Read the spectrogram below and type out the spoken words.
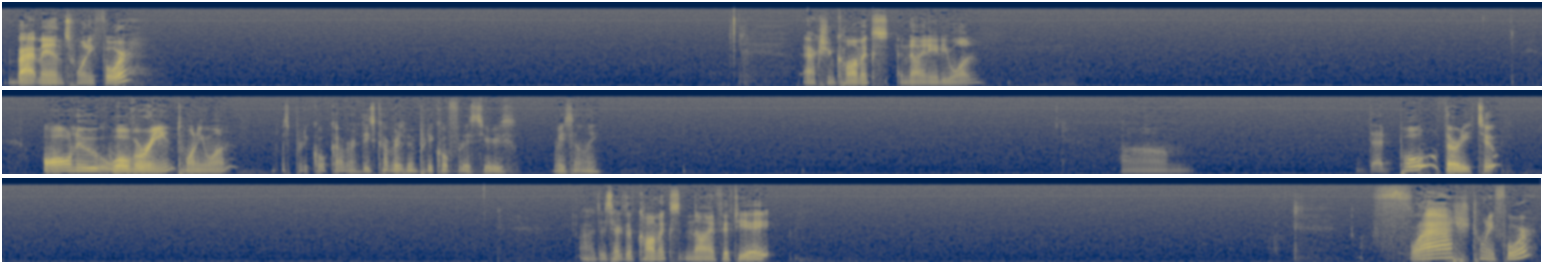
Batman 24. Action Comics 981. All new Wolverine 21. That's pretty cool cover. These covers have been pretty cool for this series recently. Deadpool 32. Uh, Detective Comics 958. Flash 24.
